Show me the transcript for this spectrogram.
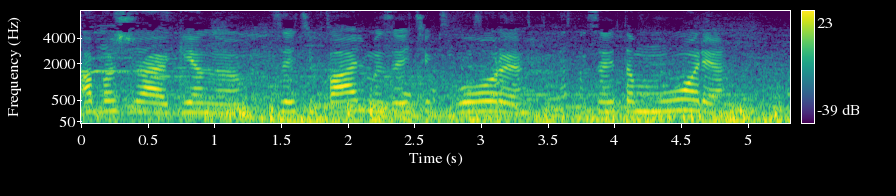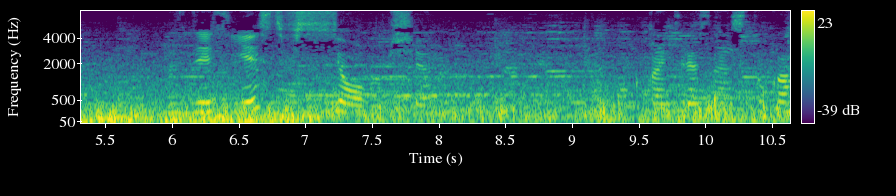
Обожаю Геную за эти пальмы, за эти горы, за это море. Здесь есть все вообще. Какая интересная штука.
